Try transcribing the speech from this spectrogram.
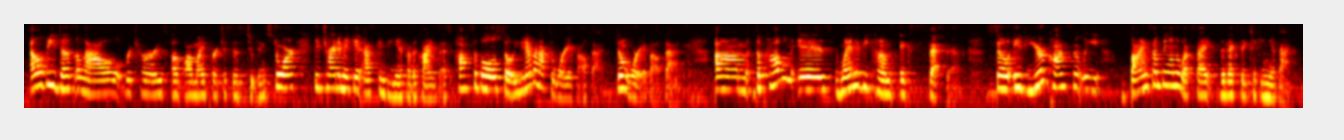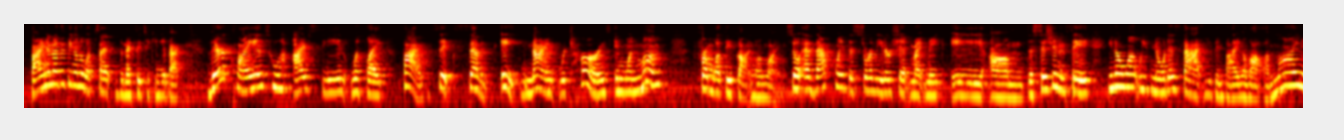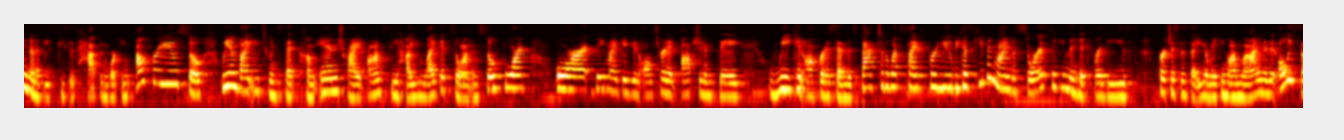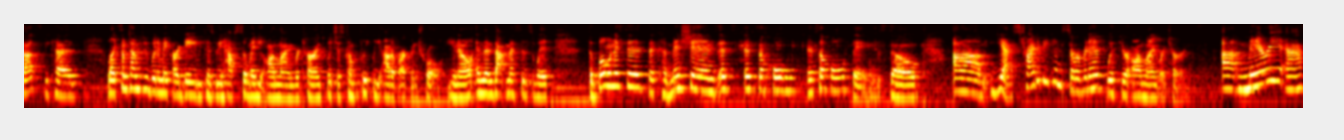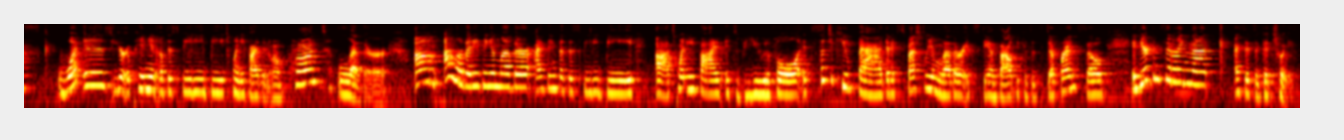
LV does allow returns of online purchases to in-store. They try to make it as convenient for the clients as possible, so you never have to worry about that. Don't worry about that. Um, the problem is when it becomes excessive. So if you're constantly buying something on the website, the next day taking it back, buying another thing on the website, the next day taking it back. There are clients who I've seen with like five, six, seven, eight, nine returns in one month from what they've gotten online. So at that point, the store leadership might make a um, decision and say, you know what, we've noticed that you've been buying a lot online and none of these pieces have been working out for you. So we invite you to instead come in, try it on, see how you like it, so on and so forth. Or they might give you an alternate option and say, we can offer to send this back to the website for you because keep in mind the store is taking the hit for these purchases that you're making online and it always sucks because like sometimes we wouldn't make our day because we'd have so many online returns, which is completely out of our control, you know? And then that messes with the bonuses, the commissions. It's it's a whole it's a whole thing. So um, yes, try to be conservative with your online returns. Uh, Mary asks, what is your opinion of the Speedy B25 in Empreinte leather? Um, I love anything in leather. I think that the Speedy B uh, 25, it's beautiful. It's such a cute bag and especially in leather, it stands out because it's different. So if you're considering that, I say it's a good choice.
